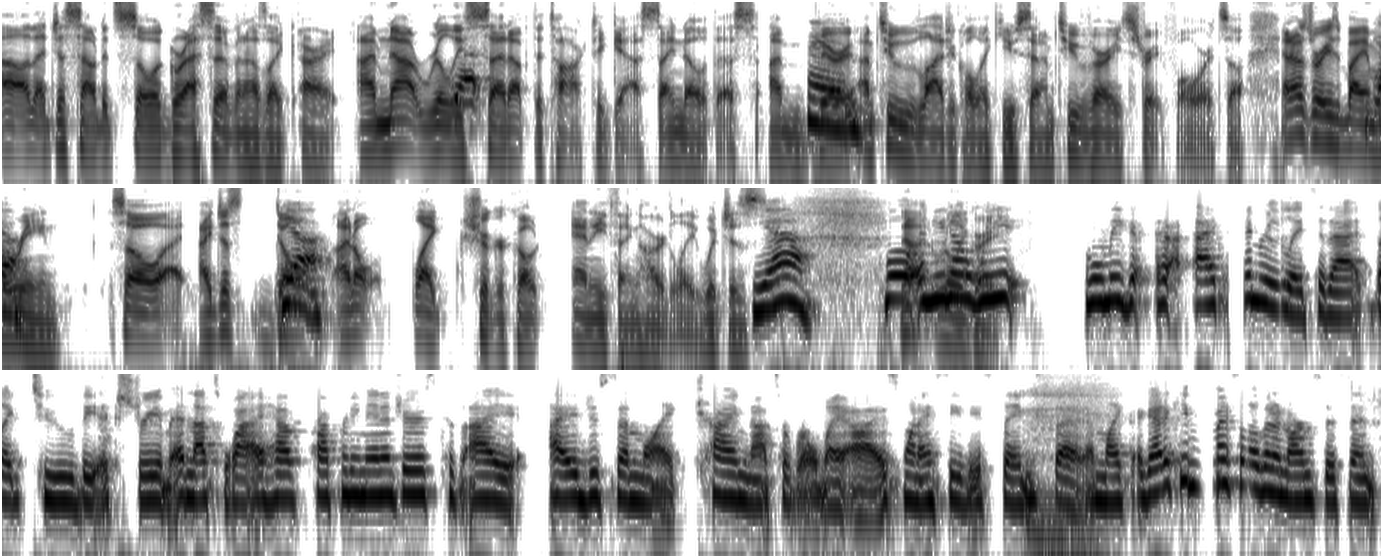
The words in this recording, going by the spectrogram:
Oh, that just sounded so aggressive. And I was like, all right, I'm not really set up to talk to guests. I know this. I'm very, I'm too logical, like you said. I'm too very straightforward. So, and I was raised by a Yeah. Marine. So I, I just don't, Yeah. I don't like sugarcoat anything hardly, which is, Yeah. Well, and you really know, great. we, when we, I can relate to that, like to the extreme. And that's why I have property managers because I, I just am like trying not to roll my eyes when I see these things that I'm like, I got to keep myself at an arm's distance.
